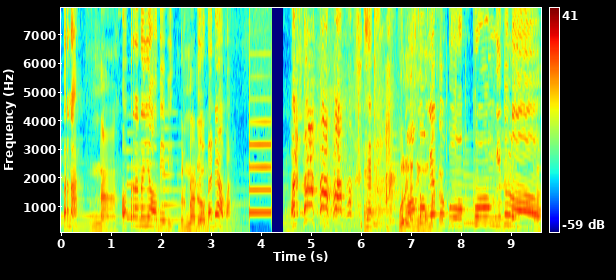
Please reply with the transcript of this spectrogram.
Pernah? Pernah. Oh pernah nanya oh baby? Pernah dong. Jawabannya apa? Boleh nggak sih ngomong mantap? tuh bokong gitu loh. Hah?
